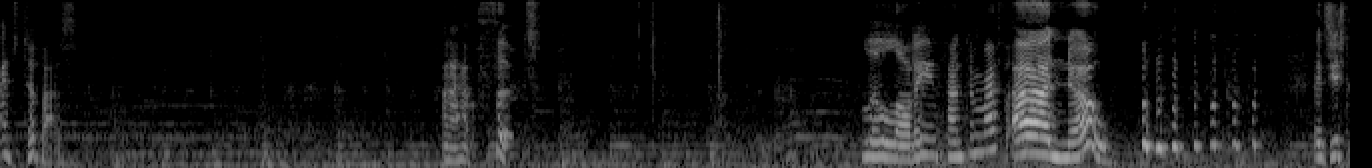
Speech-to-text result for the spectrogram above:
I have topaz. Little Lottie, Phantom Ref? Uh, no. it's just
